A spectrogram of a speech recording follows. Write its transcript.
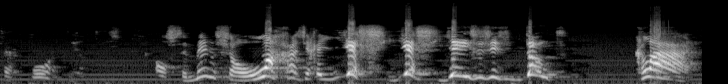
veroordeeld is. Als de mensen lachen en zeggen, yes, yes, Jezus is dood. Klaar.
